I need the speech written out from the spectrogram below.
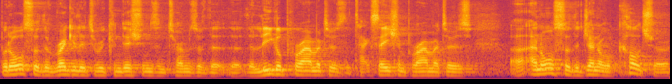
but also the regulatory conditions in terms of the, the, the legal parameters, the taxation parameters, uh, and also the general culture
